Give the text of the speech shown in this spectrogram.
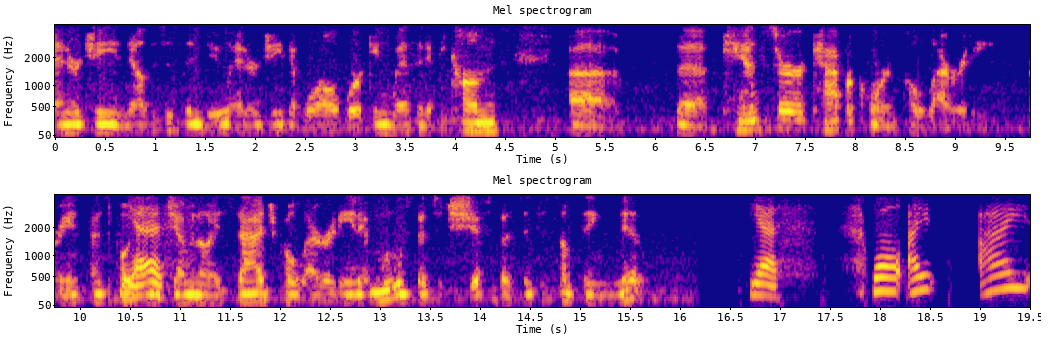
energy and now this is the new energy that we're all working with and it becomes uh, the Cancer Capricorn polarity right? As opposed Yes. to Gemini Sag polarity, and it moves us, it shifts us into something new. Yes. Well, I I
